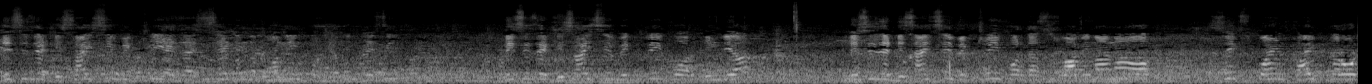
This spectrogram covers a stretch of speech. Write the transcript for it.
This is a decisive victory, as I said in the morning, for democracy. This is a decisive victory for India. This is a decisive victory for the Swabhimana of 6.5 crore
